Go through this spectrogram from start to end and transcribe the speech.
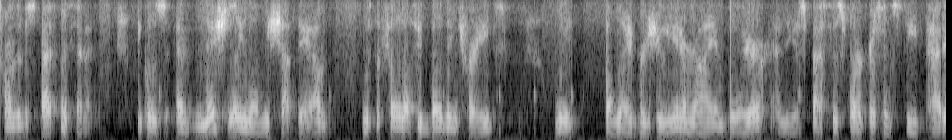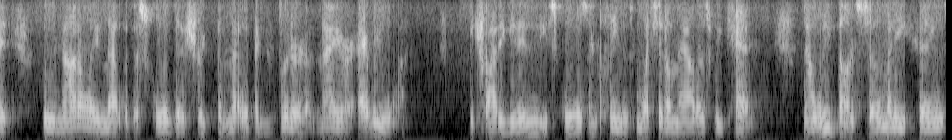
tons of asbestos in it. Because initially, when we shut down, was the Philadelphia Building Trades with the laborers union and Ryan Boyer and the asbestos workers and Steve Pettit, who not only met with the school district but met with the governor, the mayor, everyone, to try to get into these schools and clean as much of them out as we can. Now we've done so many things,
